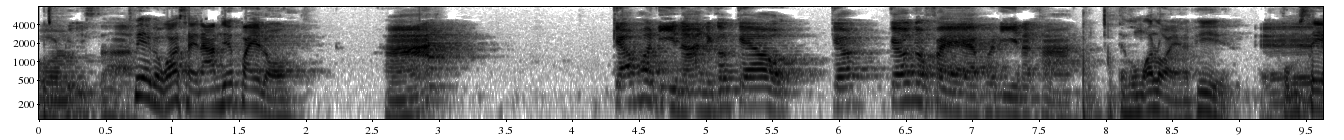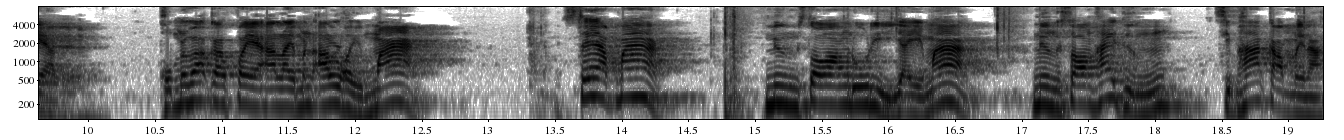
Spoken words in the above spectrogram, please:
บอลลุกอิสระพี่เอกบอกว่าใส่น้ำเยอะไปเหรอฮะแก้วพอดีนะอันนี้ก็แก้ว แก้ว แก้วกาแฟพอดีนะคะ แต่ผมอร่อยนะพี่ เออผมแซ่บผมเลยว่ากาแฟอะไรมันอร่อยมากแซ่บมาก หนึ่งซองดูดิใหญ่มากหนึ่งซองให้ถึงสิบห้ากรัมเลยนะ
